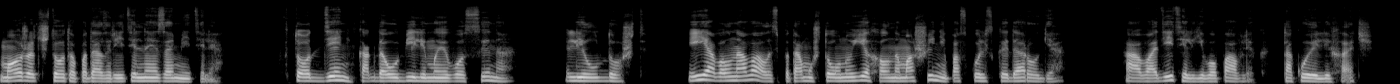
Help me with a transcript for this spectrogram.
Может, что-то подозрительное заметили тот день, когда убили моего сына, лил дождь. И я волновалась, потому что он уехал на машине по скользкой дороге. А водитель его, Павлик, такой лихач.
